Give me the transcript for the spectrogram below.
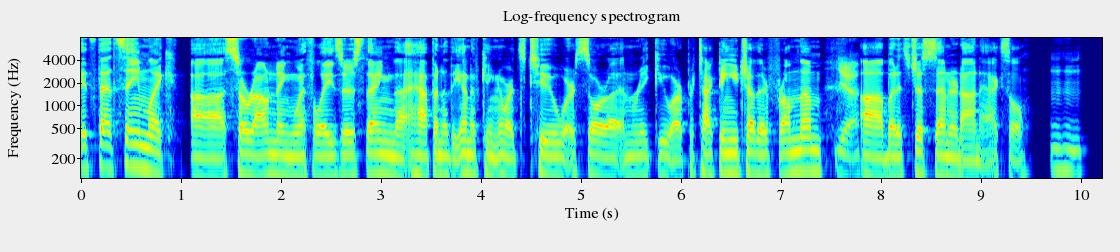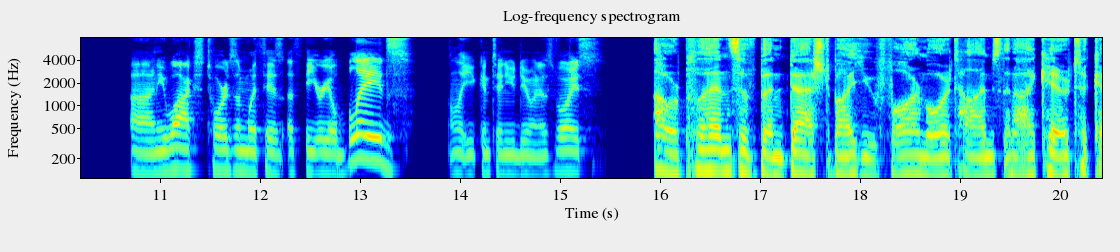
It's that same like uh surrounding with lasers thing that happened at the end of Kingdom Hearts 2 where Sora and Riku are protecting each other from them. Yeah. Uh but it's just centered on Axel. mm-hmm. Uh, and he walks towards them with his ethereal blades. I'll let you continue doing his voice. Our plans have been dashed by you far more times than I care to. Ca-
